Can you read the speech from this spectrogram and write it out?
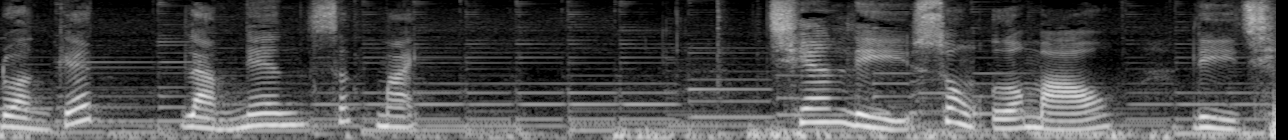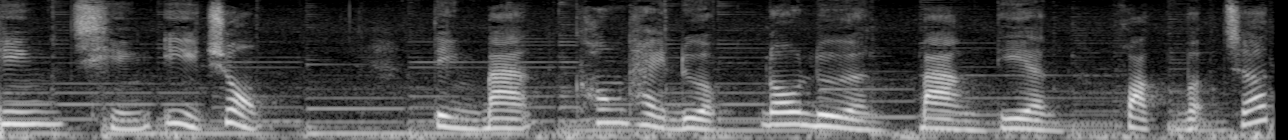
Đoàn kết làm nên sức mạnh. 千里送鹅毛，礼轻情意重。 Tình bạn không thể được đo lường bằng tiền hoặc vật chất.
